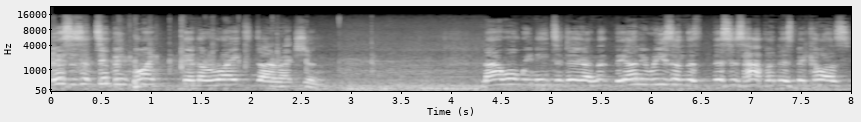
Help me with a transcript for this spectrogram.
This is a tipping point in the right direction. Now, what we need to do, and the only reason that this has happened is because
